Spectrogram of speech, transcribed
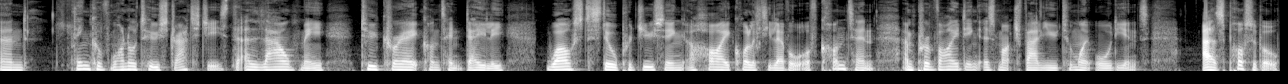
and think of one or two strategies that allow me to create content daily whilst still producing a high quality level of content and providing as much value to my audience as possible.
